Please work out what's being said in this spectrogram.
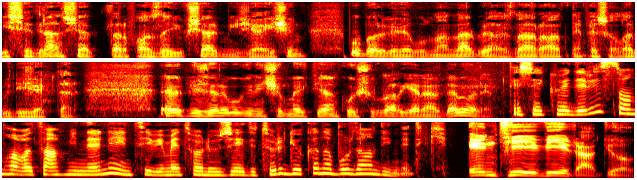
hissedilen sıcaklıklar fazla yükselmeyeceği için bu bölgede bulunanlar biraz daha rahat nefes alabilecekler. Evet bizlere bugün için bekleyen koşullar genelde böyle. Teşekkür ederiz. Son hava tahminlerini NTV Meteoroloji Editörü Gökhan'a buradan dinledik. NTV Radyo.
